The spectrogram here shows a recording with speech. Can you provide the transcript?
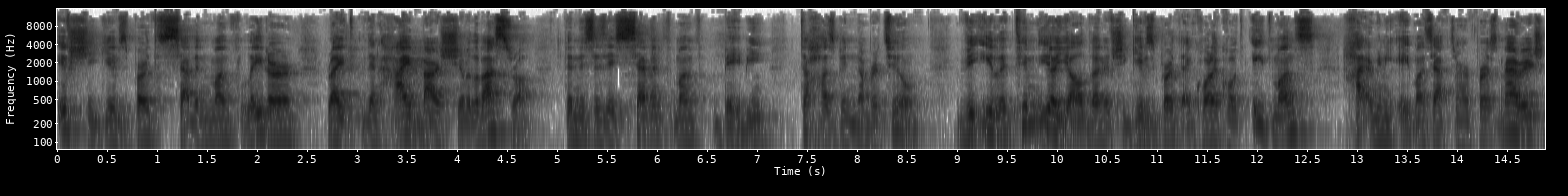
if she gives birth seven months later, right, then hi bar shiva labasra. Then this is a seventh month baby to husband number two. Timnia yalda, and if she gives birth at quote unquote eight months, meaning eight months after her first marriage,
